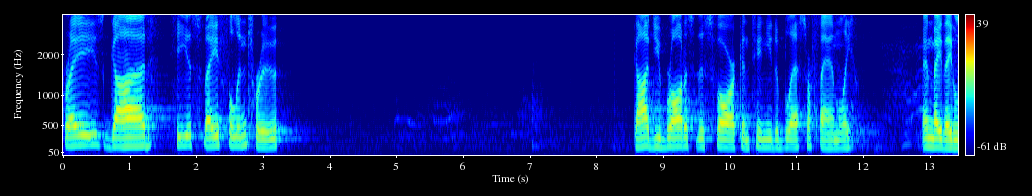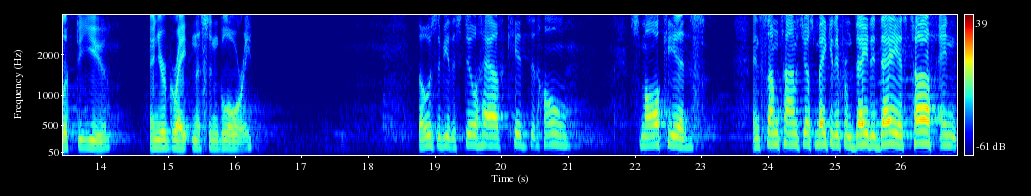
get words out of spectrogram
Praise God, He is faithful and true. God, you brought us this far. Continue to bless our family. And may they look to you and your greatness and glory. Those of you that still have kids at home, small kids, and sometimes just making it from day to day is tough, and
